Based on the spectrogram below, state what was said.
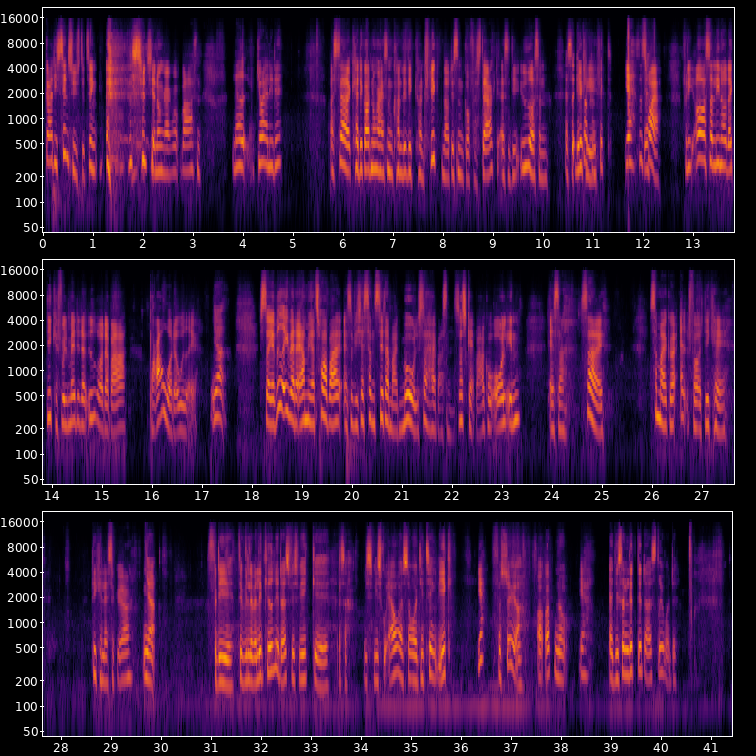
gør de sindssygste ting. synes jeg nogle gange bare sådan, lad, gjorde jeg lige det? Og så kan det godt nogle gange sådan komme lidt i konflikt, når det sådan går for stærkt. Altså det ydre sådan, Altså indre Virkelig. konflikt. ja, så tror ja. jeg. Fordi åh, så er lige noget, der ikke lige kan følge med det der ydre, der bare brager derud af. Ja. Så jeg ved ikke, hvad det er, men jeg tror bare, altså hvis jeg sådan sætter mig et mål, så har jeg bare sådan, så skal jeg bare gå all in. Altså, så, øh, så må jeg gøre alt for, at det kan, det kan lade sig gøre. Ja. Fordi det ville da være lidt kedeligt også, hvis vi ikke, øh, altså, hvis vi skulle ærge os over de ting, vi ikke Ja. forsøger at opnå. Ja. Er det sådan lidt det, der også driver det?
